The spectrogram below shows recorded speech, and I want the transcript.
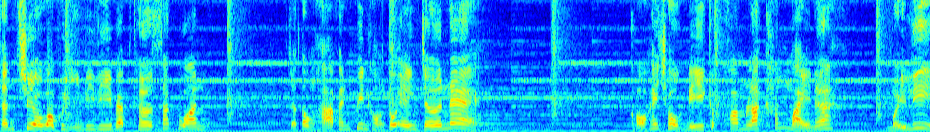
ฉันเชื่อว่าผู้หญิงดีๆ แบบเธอสักวัน จะต้องหาเพนกวินของตัวเองเจอแน่ ขอให้โชคดีกับความรักครั้งใหม่นะเหมยลี่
